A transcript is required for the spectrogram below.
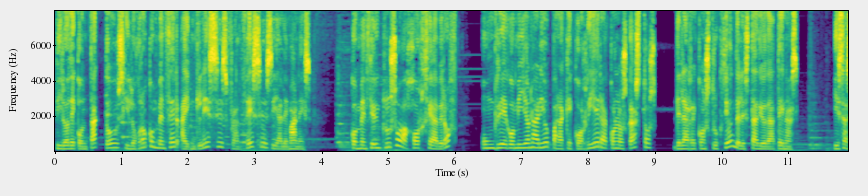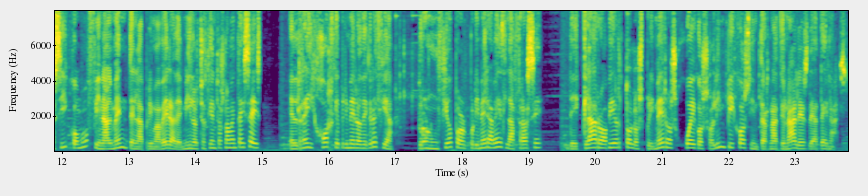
tiró de contactos y logró convencer a ingleses, franceses y alemanes. Convenció incluso a Jorge Averov, un griego millonario para que corriera con los gastos de la reconstrucción del estadio de Atenas. Y es así como, finalmente, en la primavera de 1896, el rey Jorge I de Grecia pronunció por primera vez la frase Declaro abierto los primeros Juegos Olímpicos Internacionales de Atenas.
